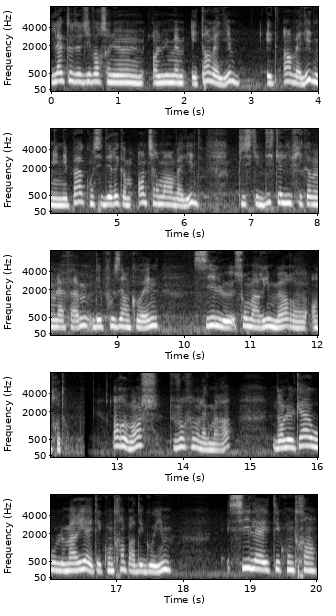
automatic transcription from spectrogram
l'acte de divorce en lui-même est invalide, mais il n'est pas considéré comme entièrement invalide, puisqu'il disqualifie quand même la femme d'épouser un Cohen si son mari meurt euh, entre-temps. En revanche, toujours selon l'Agmara, dans le cas où le mari a été contraint par des goïms, s'il a été contraint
